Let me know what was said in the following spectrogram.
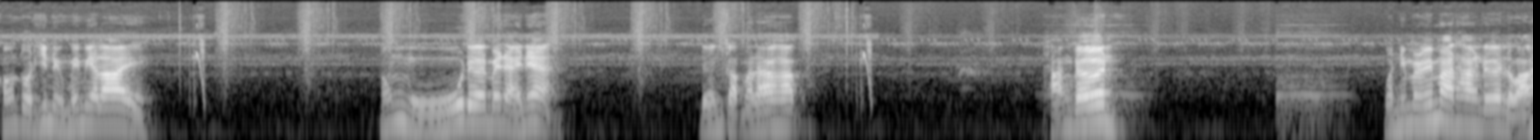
กล้องตัวที่หนึ่งไม่มีอะไร น้องหมูเดินไปไหนเนี่ย เดินกลับมาแล้วครับ ทางเดิน วันนี้มันไม่มาทางเดินเหรอวะ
